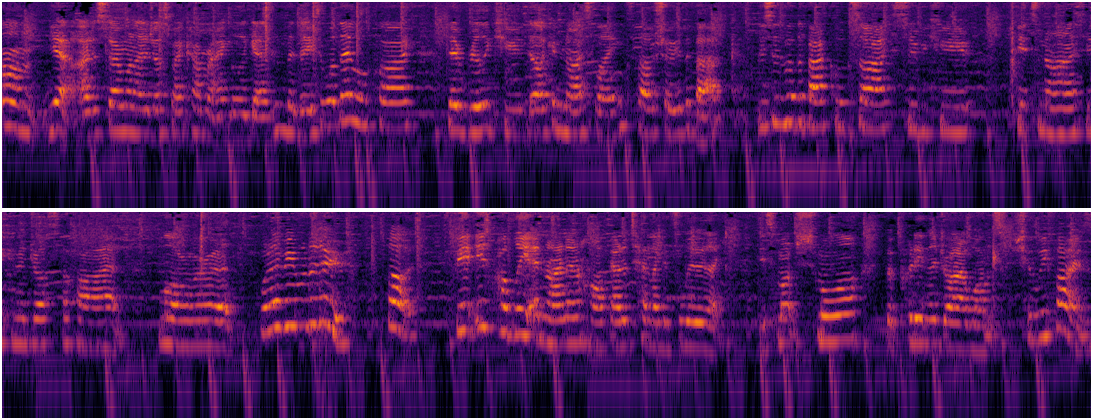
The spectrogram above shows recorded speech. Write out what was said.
Um, yeah, I just don't want to adjust my camera angle again, but these are what they look like. They're really cute. They're like a nice length. I'll show you the back. This is what the back looks like. Super cute. Fits nice. You can adjust the height, lower it, whatever you want to do. But fit is probably a 9.5 out of 10. Like it's literally like this much smaller, but put it in the dryer once. She'll be fine.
